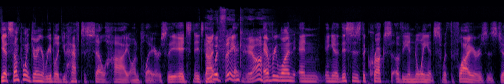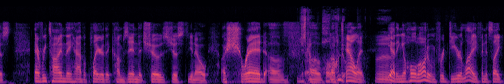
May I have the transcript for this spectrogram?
Yeah, at some point during a rebuild, you have to sell high on players. The- It's not. you would think, yeah. everyone, and and you know this is the crux of the annoyance with the Flyers is just every time they have a player that comes in that shows just you know a shred of You of, of on to 'em. talent, Uh, yeah, then you'll hold on to him for dear life. And it's like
